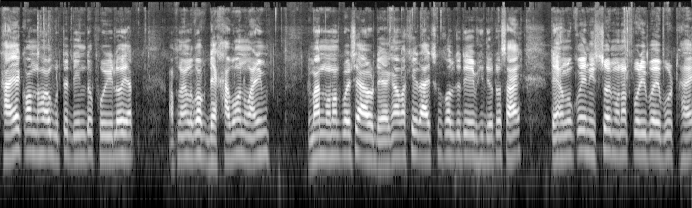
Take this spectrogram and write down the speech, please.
ঠায়ে কম নহয় গোটেই দিনটো ফুৰিলৈ ইয়াত আপোনালোকক দেখাব নোৱাৰিম। ইমান মনত পৰিছে আৰু দেৰগাঁওবাসীৰ ৰাইজসকল যদি এই ভিডিঅ'টো চায় তেওঁলোকে নিশ্চয় মনত পৰিব এইবোৰ ঠাই।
